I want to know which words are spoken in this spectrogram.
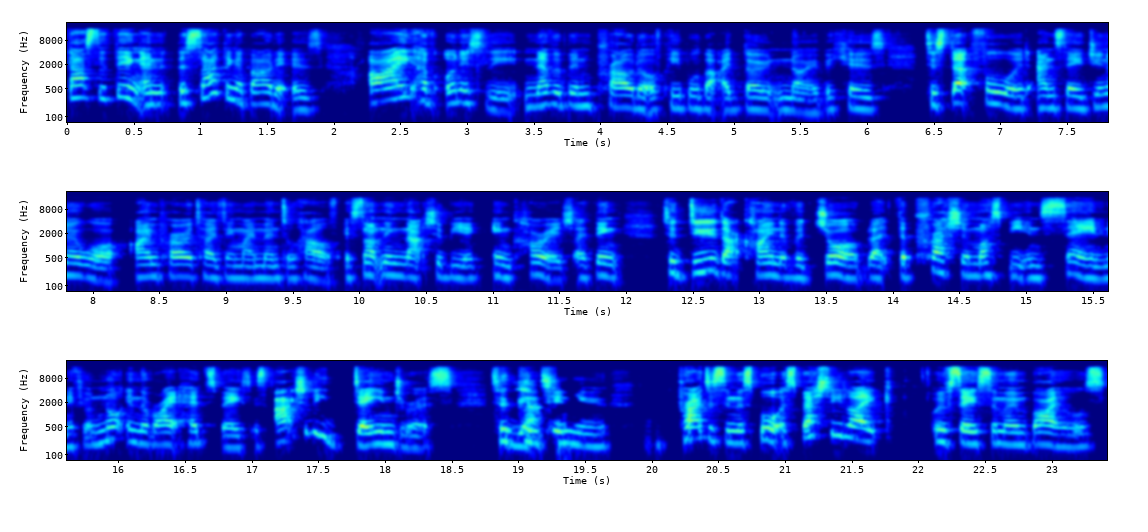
That's the thing. And the sad thing about it is, I have honestly never been prouder of people that I don't know because to step forward and say, do you know what? I'm prioritizing my mental health is something that should be encouraged. I think to do that kind of a job, like the pressure must be insane. And if you're not in the right headspace, it's actually dangerous to yeah. continue practicing the sport, especially like with, say, Simone Biles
